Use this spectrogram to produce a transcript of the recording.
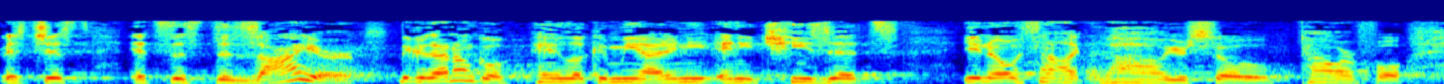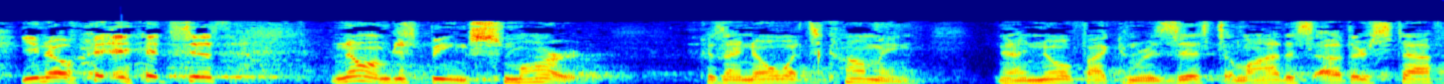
It's just, it's this desire. Because I don't go, hey, look at me. I didn't eat any Cheez-Its. You know, it's not like, wow, you're so powerful. You know, it's just, no, I'm just being smart. Because I know what's coming. And I know if I can resist a lot of this other stuff,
